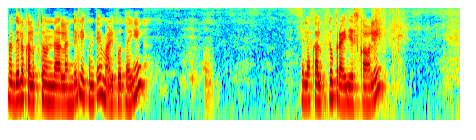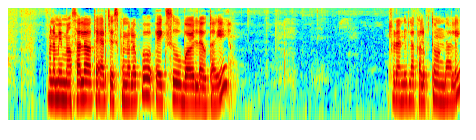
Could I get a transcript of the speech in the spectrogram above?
మధ్యలో కలుపుతూ ఉండాలండి లేకుంటే మాడిపోతాయి. ఇలా కలుపుతూ ఫ్రై చేసుకోవాలి. మనం ఈ మసాలా తయారు చేసుకునేలోపు ఎగ్స్ బాయిల్డ్ అవుతాయి. చూడండి ఇలా కలుపుతూ ఉండాలి.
